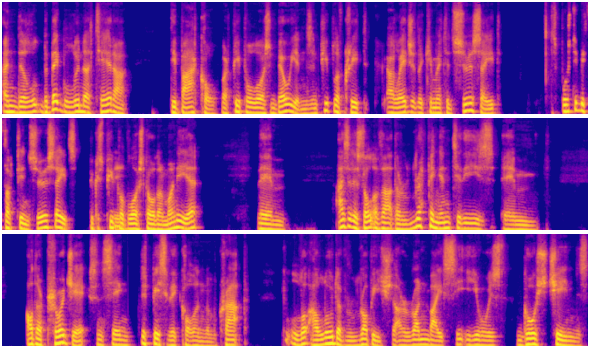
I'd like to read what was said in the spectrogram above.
and the the big Luna Terra debacle where people lost billions and people have created, allegedly committed suicide. It's supposed to be 13 suicides because people yeah. have lost all their money yet. um, as a result of that, they're ripping into these um, other projects and saying, just basically calling them crap. A load of rubbish that are run by CEOs, ghost chains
